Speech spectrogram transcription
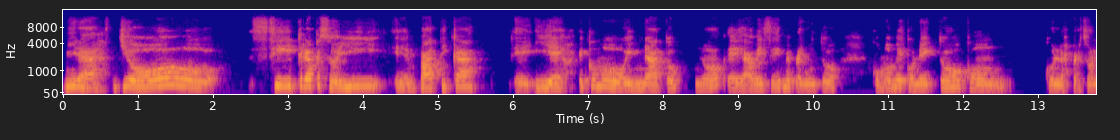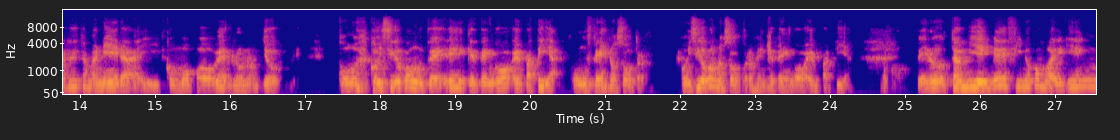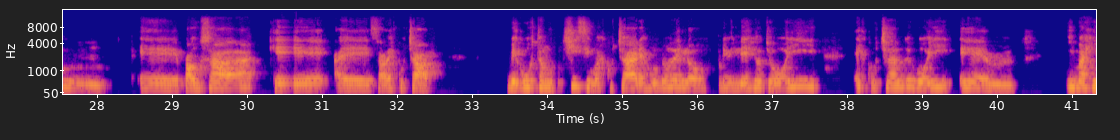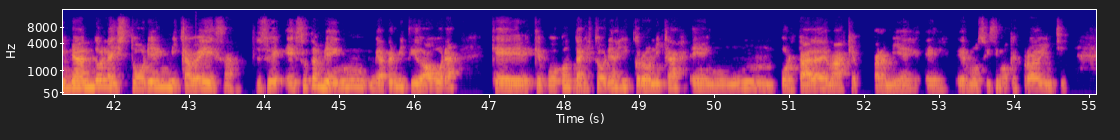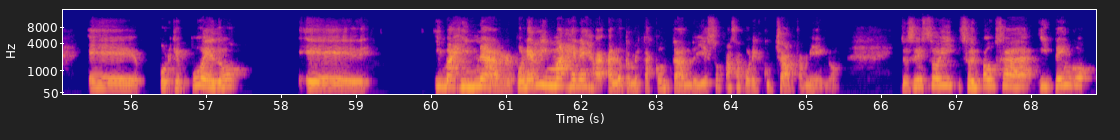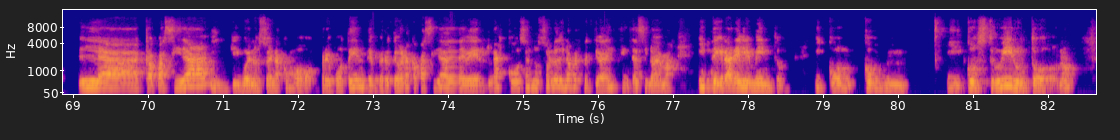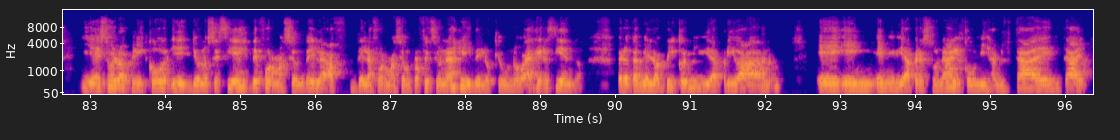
Mira, yo sí creo que soy empática eh, y es, como innato, ¿no? Eh, a veces me pregunto cómo me conecto con, con, las personas de esta manera y cómo puedo verlo, ¿no? Yo coincido con ustedes en que tengo empatía, con ustedes nosotros coincido con nosotros en que tengo empatía. pero también me defino como alguien eh, pausada que eh, sabe escuchar. Me gusta muchísimo escuchar, es uno de los privilegios. Yo voy escuchando y voy em, imaginando la historia en mi cabeza. Entonces, eso también me ha permitido ahora que, puedo contar historias y crónicas en un portal, además, que para mí es, hermosísimo, que es Pro Vinci, eh, porque puedo eh, imaginar, ponerle imágenes a, lo que me estás contando, y eso pasa por escuchar también, ¿no? Entonces soy, soy pausada y tengo la capacidad, y, bueno, suena como prepotente, pero tengo la capacidad de ver las cosas no solo de una perspectiva distinta, sino además integrar elementos y, con, y construir un todo, ¿no? Y eso lo aplico, y yo no sé si es de formación de la, de la formación profesional y de lo que uno va ejerciendo, pero también lo aplico en mi vida privada, ¿no? Eh, en, en mi vida personal, con mis amistades y tal.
